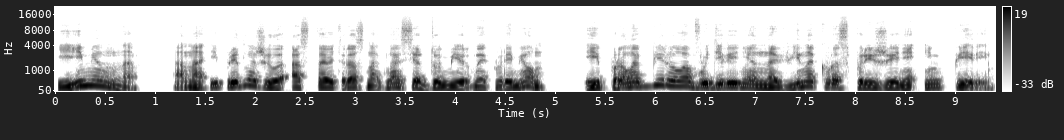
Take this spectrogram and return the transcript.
Именно! Она и предложила оставить разногласия до мирных времен и пролоббировала выделение новинок в распоряжение империи.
